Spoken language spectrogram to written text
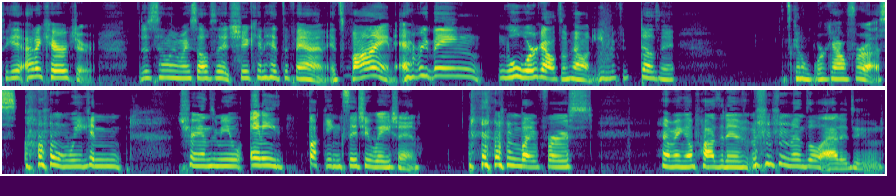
to get out of character. Just telling myself that shit can hit the fan. It's fine. Everything will work out somehow. And even if it doesn't, it's going to work out for us. we can transmute any fucking situation by first having a positive mental attitude.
